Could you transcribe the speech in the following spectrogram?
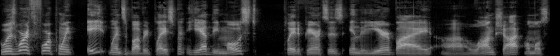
who is worth 4.8 wins above replacement. He had the most plate appearances in the year by a long shot, almost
